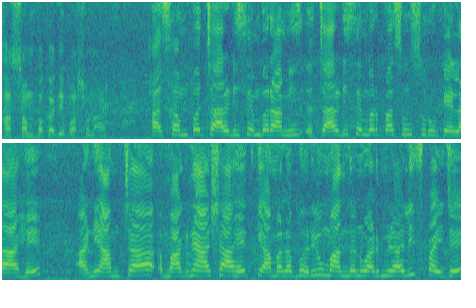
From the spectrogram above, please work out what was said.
हा संप कधीपासून आहे? हा संप चार डिसेंबर आम्ही चार डिसेंबरपासून सुरू केला आहे. आणि आमच्या मागण्या अशा आहेत की आम्हाला भरीव मानधनवाढ मिळालीच पाहिजे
